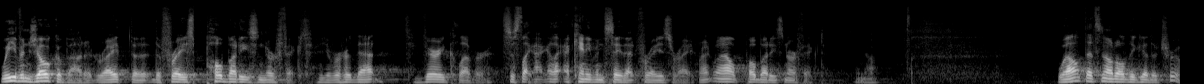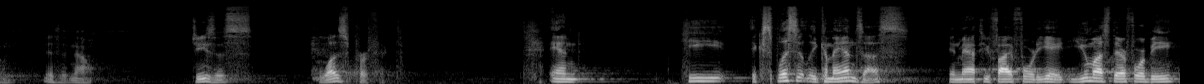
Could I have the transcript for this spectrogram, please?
We even joke about it, right? The, the phrase, po buddy's nerfect. You ever heard that? It's very clever. It's just like, I, I can't even say that phrase right, right? Well, po buddy's nerfect, you know. Well, that's not altogether true, is it now? Jesus was perfect. And he explicitly commands us in Matthew 5:48, "You must therefore be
